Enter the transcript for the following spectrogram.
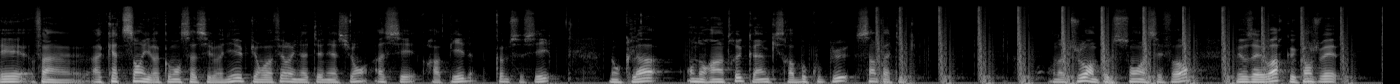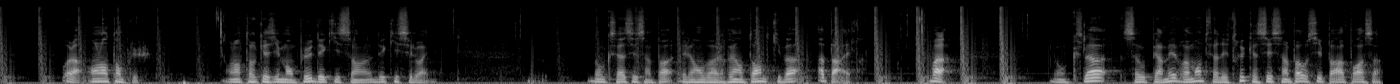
Et enfin, à 400, il va commencer à s'éloigner, puis on va faire une atténuation assez rapide, comme ceci. Donc là, on aura un truc quand même qui sera beaucoup plus sympathique. On a toujours un peu le son assez fort, mais vous allez voir que quand je vais voilà, on l'entend plus. On l'entend quasiment plus dès qu'il s'éloigne. Donc c'est assez sympa. Et là, on va le réentendre qui va apparaître. Voilà. Donc là, ça vous permet vraiment de faire des trucs assez sympas aussi par rapport à ça.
